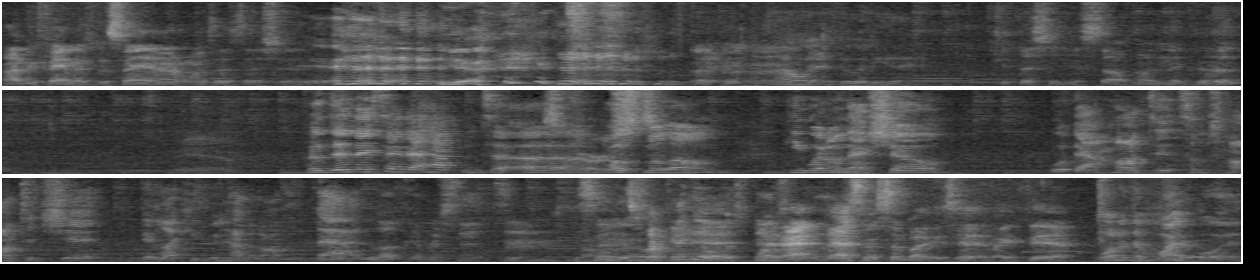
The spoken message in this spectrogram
I'd be famous for saying I don't want to touch that shit. yeah. Yeah. Like. I wouldn't do it either. Get that shit yourself, my nigga. Yeah. Cause didn't they say that happened to uh. Post Malone? He went on that show with that haunted, some haunted shit, and like he's been having all this bad luck ever since. It's Oh, in his fucking I think it head. Now that that's in somebody's head right there. One of them white Yeah. boys.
